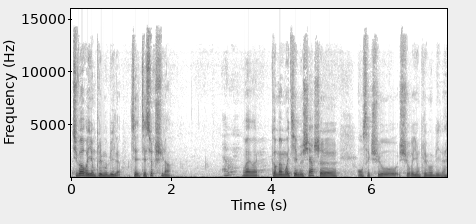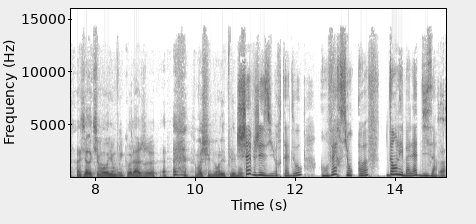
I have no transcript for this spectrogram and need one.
tu vas au rayon Playmobil. T'es, es sûr que je suis là? Ah ouais? Ouais, ouais. Quand ma moitié me cherche, euh, on sait que je suis au, je suis au rayon Playmobil. Il y en a qui vont au rayon bricolage. Moi, je suis devant les Playmo. Chef Jésus Hurtado, en version off, dans les balades d'Isa. Voilà.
